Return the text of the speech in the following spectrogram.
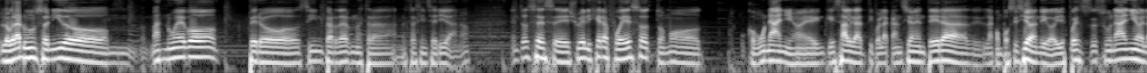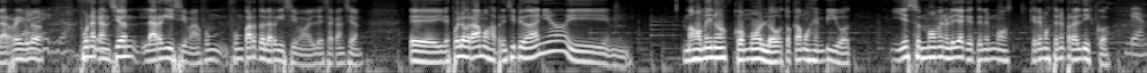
lograr un sonido más nuevo, pero sin perder nuestra, nuestra sinceridad, ¿no? Entonces, eh, Lluvia Ligera fue eso, tomó como un año en que salga tipo la canción entera, la composición, digo, y después es un año el arreglo. El arreglo, Fue una sí. canción larguísima, fue un, fue un parto larguísimo el de esa canción. Eh, y después lo grabamos a principio de año y mm, más o menos como lo tocamos en vivo. Y eso es más o menos la idea que tenemos, queremos tener para el disco Bien.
